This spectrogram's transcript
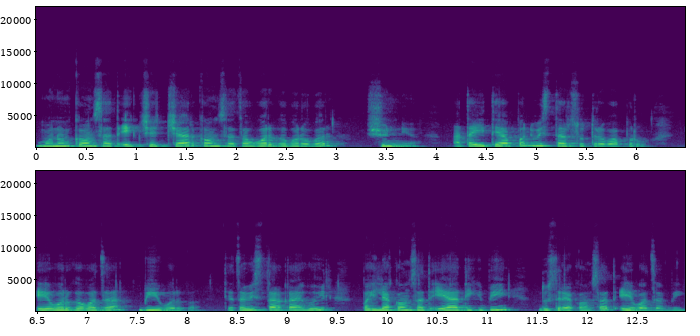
म्हणून कंसात एक छेद चार कंसाचा वर्ग बरोबर शून्य. आता इथे आपण विस्तार सूत्र वापरू. ए वर्ग वजा बी वर्ग. त्याचा विस्तार काय होईल? पहिल्या कंसात ए अधिक बी दुसऱ्या कंसात ए वजा बी.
